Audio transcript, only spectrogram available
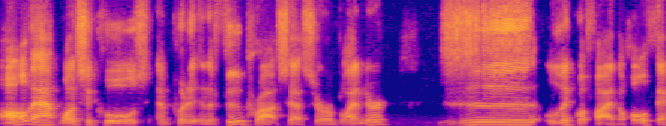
all that once it cools and put it in the food processor or blender, zzz, liquefy the whole thing.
